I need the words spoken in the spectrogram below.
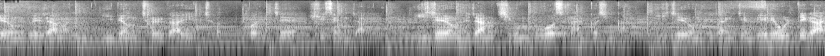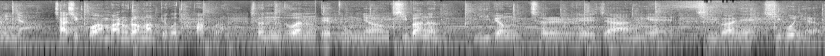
이재용 부회장은 이병철과의 첫 번째 희생자입니다. 이재용 회장 지금 무엇을 할 것인가? 이재용 회장이 이제 내려올 때가 아니냐? 자식과 마누라만 빼고 다 바꾸라. 전두환 대통령 집안은 이병철 회장의 집안의 직원이라고.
